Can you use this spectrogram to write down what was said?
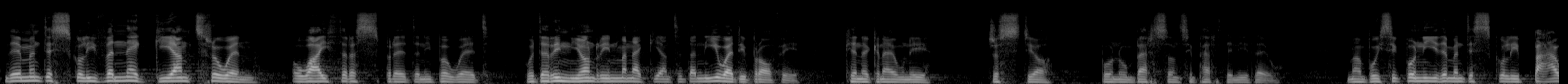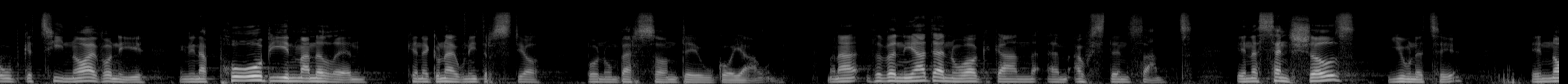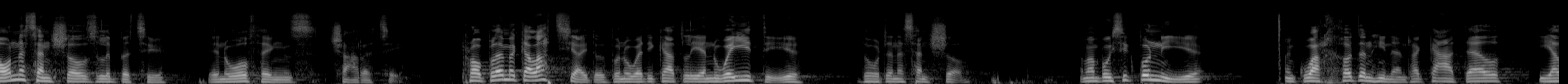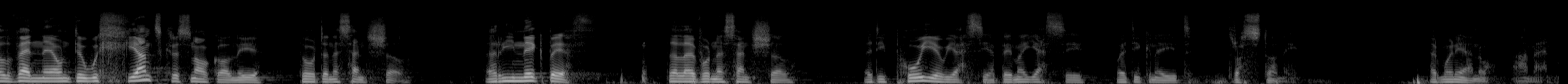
ddim yn disgwyl i fynegiant rhywun o waith yr ysbryd yn ei bywyd fod yr union rhan mynegiant ydy ni wedi brofi cyn y gnewn ni drystio bod nhw'n berson sy'n perthyn i ddew. Mae'n bwysig bod ni ddim yn disgwyl i bawb gytuno efo ni ynglyn â pob un manylun cyn y gwnewn ni drystio bod nhw'n berson dew go iawn. Mae yna ddyfyniad enwog gan um, Austin Sant. In essentials, unity. In non-essentials, liberty. In all things, charity. Problem y Galatiaid oedd bod nhw wedi gadlu enweidi ddod yn essential. A mae'n bwysig bod ni yn gwarchod yn hunain rhag gadael i elfennau o'n diwylliant chrysnogol ni ddod yn essential. Yr unig beth ddylai fod yn esensiol ydy pwy yw Iesu a be mae Iesu wedi gwneud drosto ni. Er mwyn i enw. Amen.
